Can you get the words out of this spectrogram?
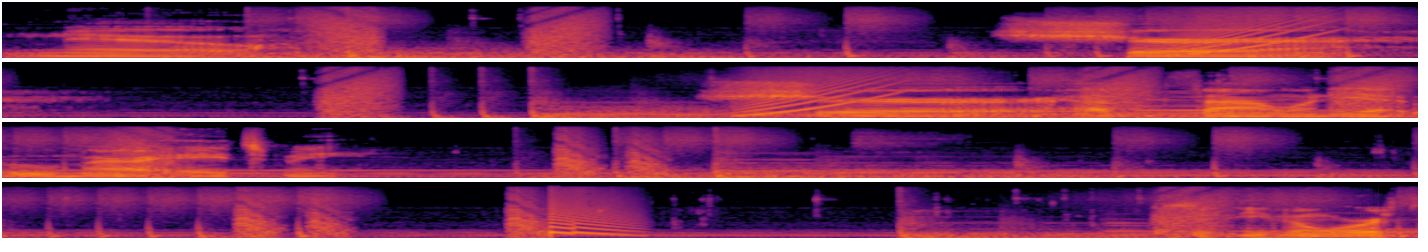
No. Sure. Sure. Haven't found one yet. Ooh, Mara hates me. Is it even worth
